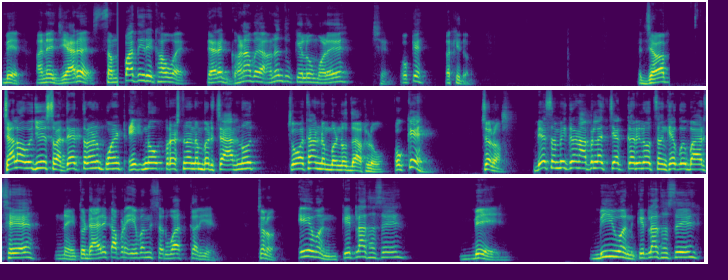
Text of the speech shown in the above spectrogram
બે. અને જ્યારે સંપાતી રેખા હોય, ત્યારે ઘણા બધા અનંત ઉકેલો મળે છે. ઓકે? લખી દો. જવાબ ચાલો હવે જોઈએ સ્વાધ્યાય ત્રણ પોઈન્ટ એકનો પ્રશ્ન નંબર ચારનો ચોથા નંબરનો દાખલો. ઓકે? ચલો. બે સમીકરણ આપેલા ચેક કરી લો. સંખ્યા કોઈ બાર છે? નહીં. તો ડાયરેક્ટ આપણે એ વનની શરૂઆત કરીએ. ચલો. એ વન કેટલા થશે? બે. બી વન કેટલા થશે?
